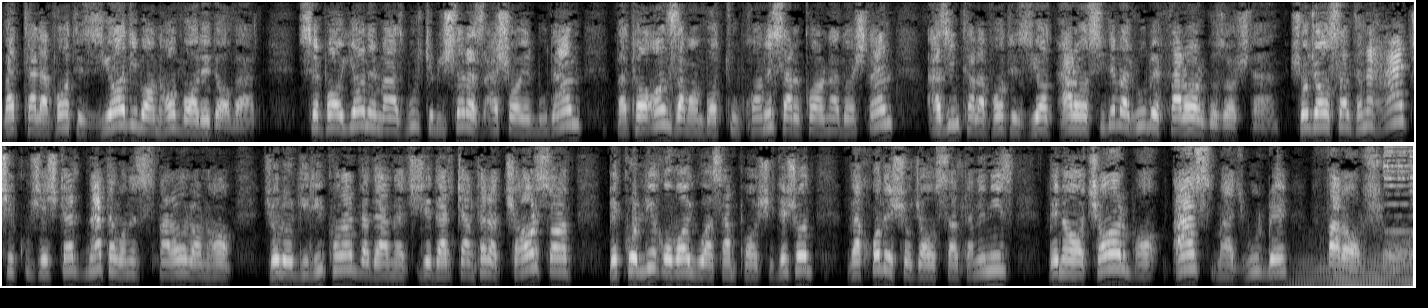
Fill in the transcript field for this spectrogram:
و تلفات زیادی به آنها وارد آورد. سپاهیان مزبور که بیشتر از اشایر بودند و تا آن زمان با توپخانه سر کار نداشتند از این تلفات زیاد حراسیده و رو به فرار گذاشتند. شجاع سلطنه هر چه کوشش کرد نتوانست فرار آنها جلوگیری کند و در نتیجه در کمتر از چهار ساعت به کلی قوای او از هم پاشیده شد و خود شجاع سلطنه نیز به ناچار با اسب مجبور به فرار شد.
